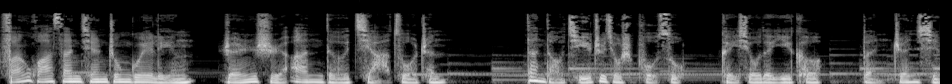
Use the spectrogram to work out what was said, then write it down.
繁华三千终归零，人世安得假作真？但到极致就是朴素，可以修得一颗本真心。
